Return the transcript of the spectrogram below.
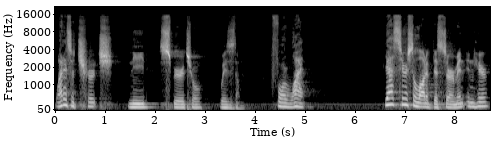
Why does a church need spiritual wisdom? For what? Yes, there's a lot of discernment in here.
